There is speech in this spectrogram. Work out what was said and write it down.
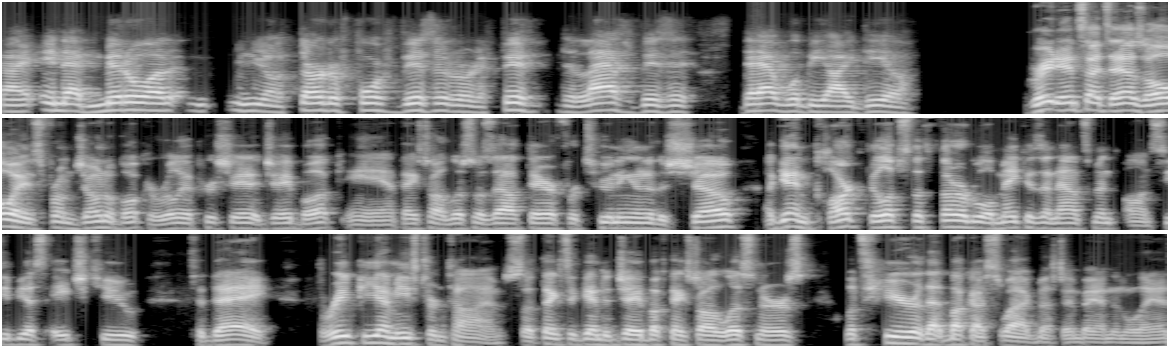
uh, in that middle, of, you know, third or fourth visit or the fifth, the last visit, that would be ideal. Great insights as always from Jonah Booker. Really appreciate it, Jay Book. And thanks to all listeners out there for tuning into the show. Again, Clark Phillips III will make his announcement on CBS HQ today, 3 p.m. Eastern Time. So thanks again to Jay Book. Thanks to all the listeners. Let's hear that Buckeye swag, best in band in the land.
